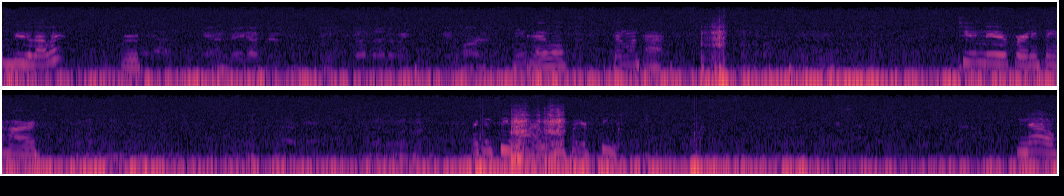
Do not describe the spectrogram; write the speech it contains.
want me to go that way? Mm. Okay, well, don't want that. Too new for anything hard. I can see why. Where do you put your feet? No.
